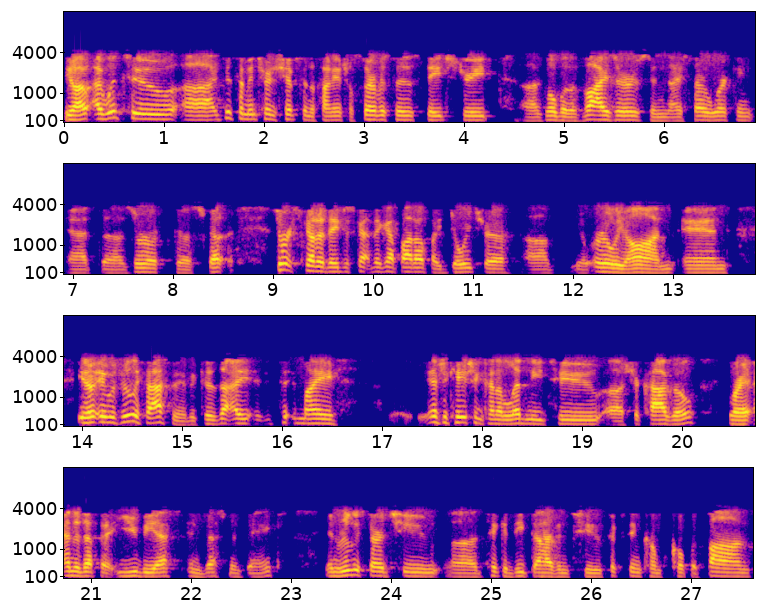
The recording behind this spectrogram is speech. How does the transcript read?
you know, I, I went to, uh, I did some internships in the financial services, State Street, uh, Global Advisors, and I started working at, uh, Zurich, uh, Scott, Zurich Scudder. They just got, they got bought out by Deutsche, uh, you know, early on. And, you know, it was really fascinating because I, my, education kind of led me to uh, Chicago, where I ended up at UBS Investment Bank and really started to uh, take a deep dive into fixed income corporate bonds,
